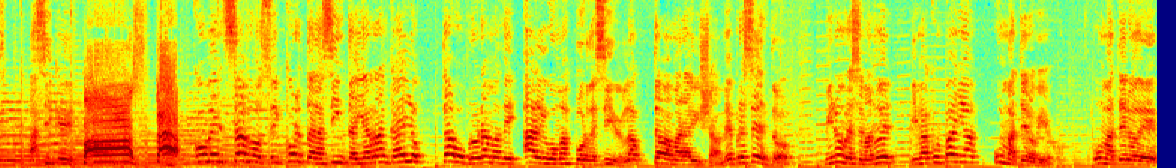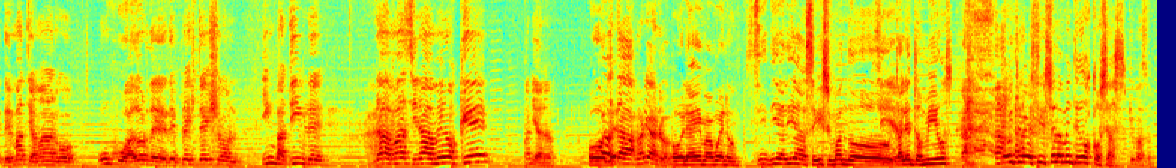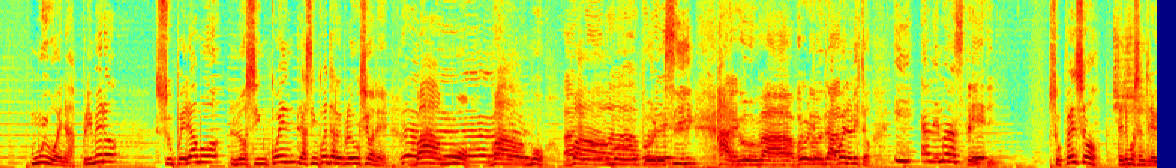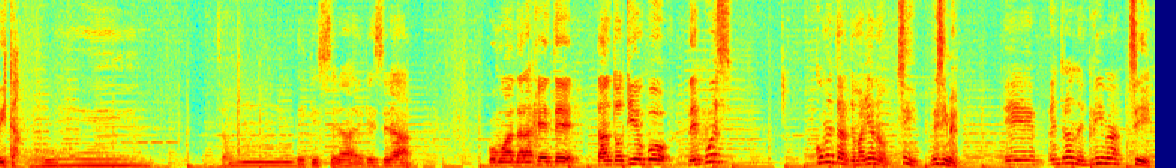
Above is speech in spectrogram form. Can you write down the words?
Así que. ¡Basta! Comenzamos, se corta la cinta y arranca el octavo programa de Algo más por decir, la octava maravilla. Me presento. Mi nombre es Emanuel y me acompaña un matero viejo. Un matero de, de mate amargo, un jugador de, de PlayStation imbatible. Nada más y nada menos que. Mariano. ¿Cómo Hola. estás, Mariano? Hola Emma, bueno, sí, día a día seguí sumando Sí, eh. talentos míos. Hoy te voy a decir solamente dos cosas ¿Qué pasó? muy buenas. Primero, superamos los 50, las 50 reproducciones. Vamos, vamos, vamos por decir algo más por contar. Bueno, listo. Y además, eh. Suspenso, tenemos entrevista. ¿De qué será? ¿De qué será? ¿Cómo anda la gente? Tanto tiempo. Después, comentarte, Mariano. Sí, decime. Eh, entrando en clima, Sí,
